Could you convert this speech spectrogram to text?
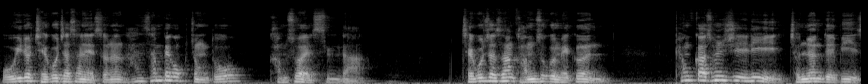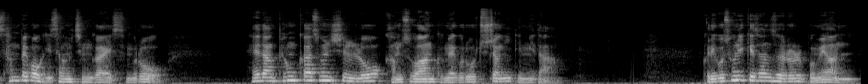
오히려 재고 자산에서는 한 300억 정도 감소하였습니다. 재고 자산 감소 금액은 평가 손실이 전년 대비 300억 이상 증가했으므로 해당 평가 손실로 감소한 금액으로 추정이 됩니다. 그리고 손익계산서를 보면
